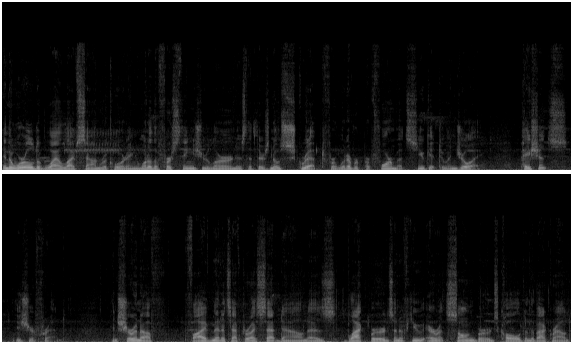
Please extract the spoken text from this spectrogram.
In the world of wildlife sound recording, one of the first things you learn is that there's no script for whatever performance you get to enjoy. Patience is your friend. And sure enough, five minutes after I sat down, as blackbirds and a few errant songbirds called in the background,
